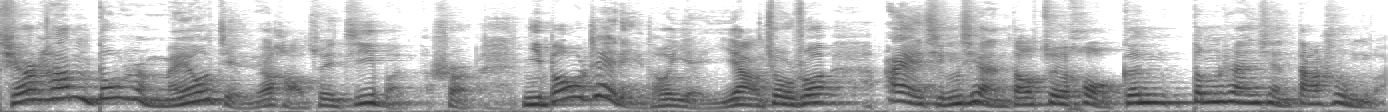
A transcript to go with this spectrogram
其实他们都是没有解决好最基本的事儿。你包括这里头也一样，就是说爱情线到最后跟登山线大顺拐，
